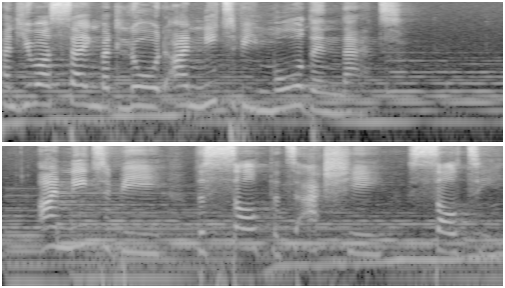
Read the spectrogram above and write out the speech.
And you are saying, But Lord, I need to be more than that. I need to be the salt that's actually salty.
